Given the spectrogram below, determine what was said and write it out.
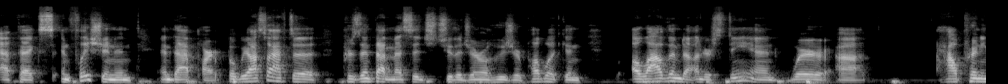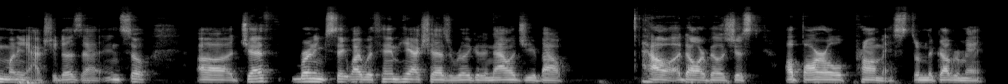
affects inflation and, and that part. But we also have to present that message to the general Hoosier public and allow them to understand where uh, how printing money actually does that. And so uh, Jeff running statewide with him, he actually has a really good analogy about how a dollar bill is just a borrowed promise from the government.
